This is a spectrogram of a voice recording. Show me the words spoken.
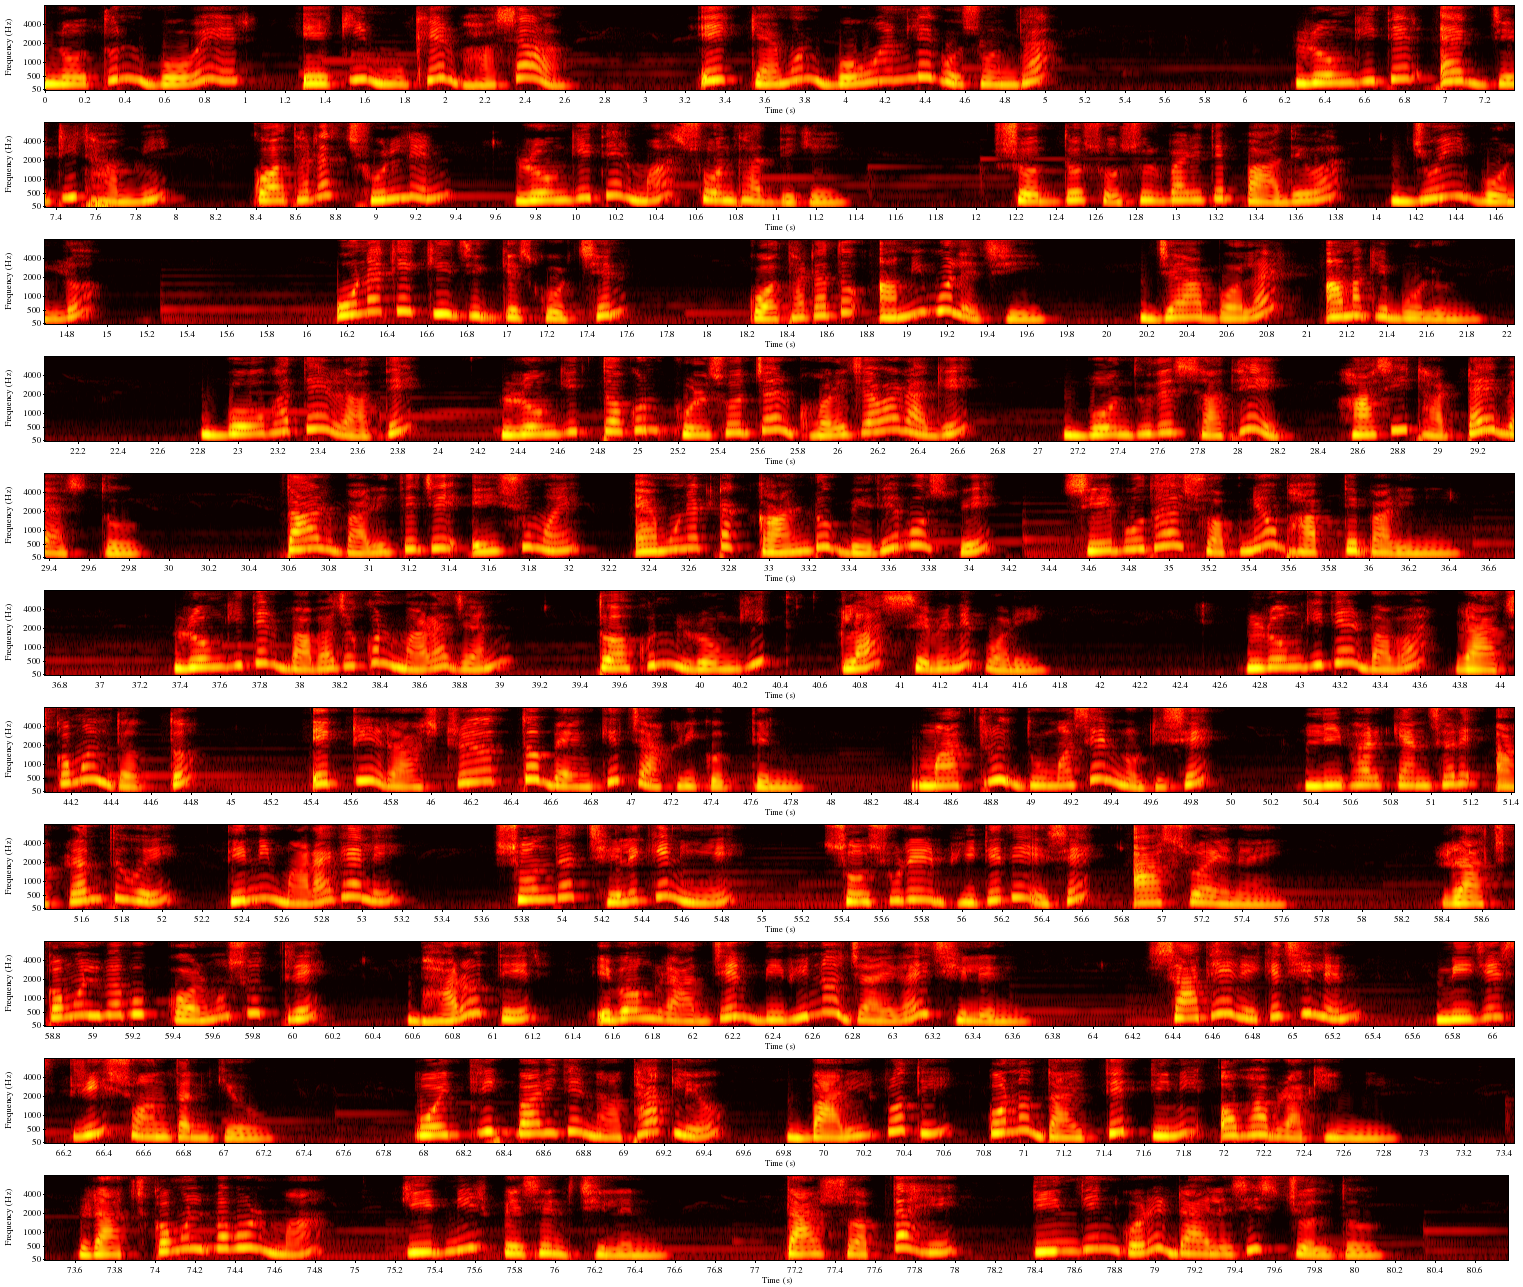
নতুন বউয়ের একই মুখের ভাষা? এ কেমন বউ আনলে গো সন্ধ্যা? রঙ্গিতের এক জেঠি ঠাম্মি কথাটা ছুড়লেন রঙ্গিতের মা সন্ধ্যার দিকে। সদ্য শ্বশুর বাড়িতে পা দেওয়া জুঁই বলল, ওনাকে কি জিজ্ঞেস করছেন? কথাটা তো আমি বলেছি। যা বলার আমাকে বলুন। বৌভাতের রাতে রঙ্গিত তখন ফুলশয্যার ঘরে যাওয়ার আগে বন্ধুদের সাথে হাসি ঠাট্টায় ব্যস্ত। তার বাড়িতে যে এই সময় এমন একটা কাণ্ড বেঁধে বসবে, সে বোধহয় স্বপ্নেও ভাবতে পারেনি। রঙ্গিতের বাবা যখন মারা যান, তখন রঙ্গিত ক্লাস সেভেনে পড়ে। রঙ্গিতের বাবা রাজকমল দত্ত একটি রাষ্ট্রায়ত্ত ব্যাংকে চাকরি করতেন। মাত্র দু মাসের নোটিশে লিভার ক্যান্সারে আক্রান্ত হয়ে তিনি মারা গেলে সন্ধ্যার ছেলেকে নিয়ে শ্বশুরের ভিটেতে এসে আশ্রয় নেয়। রাজকমলবাবু কর্মসূত্রে ভারতের এবং রাজ্যের বিভিন্ন জায়গায় ছিলেন। সাথে রেখেছিলেন নিজের স্ত্রী সন্তানকেও। পৈতৃক বাড়িতে না থাকলেও বাড়ির প্রতি কোনো দায়িত্বের তিনি অভাব রাখেননি। রাজকমলবাবুর মা কিডনির পেশেন্ট ছিলেন। তার সপ্তাহে তিন দিন করে ডায়ালিসিস চলতো।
